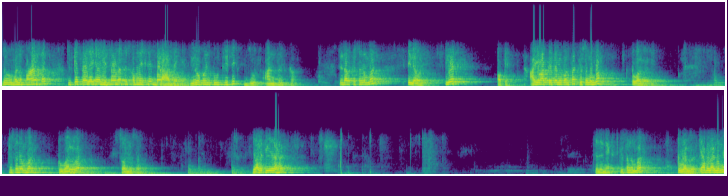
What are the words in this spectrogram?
जो मतलब पाँच है तो इसके पहले क्या विषम है तो इसको अपन इससे बढ़ा देंगे। Zero point two three six joule answer इसका question number eleven clear okay आगे बात करते हैं कौन सा? Question number twelve question number twelve solution ये वाला क्लियर है चलिए नेक्स्ट क्वेश्चन नंबर ट्वेल्व क्या बोला इन्होंने?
